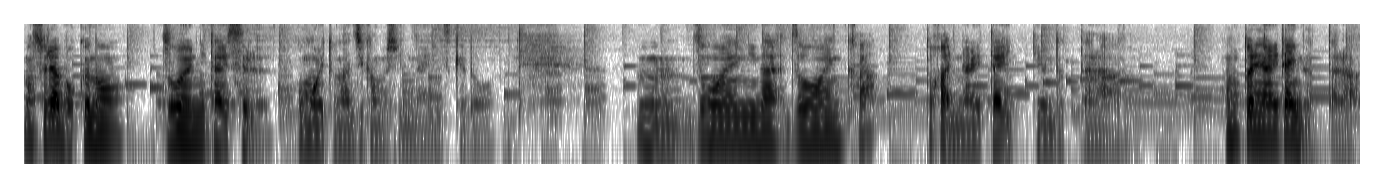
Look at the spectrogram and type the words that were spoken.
まあそれは僕の造園に対する思いと同じかもしれないんですけど、うん、造園にな造園家とかになりたいっていうんだったら本当になりたいんだったら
